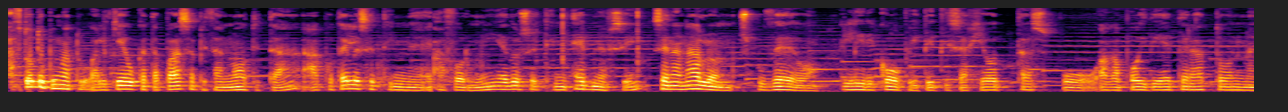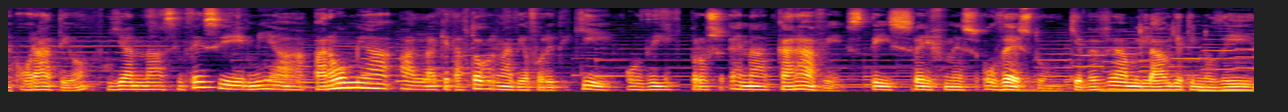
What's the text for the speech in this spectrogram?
Αυτό το ποίημα του Αλκαίου κατά πάσα πιθανότητα αποτέλεσε την αφορμή, έδωσε την έμπνευση σε έναν άλλον σπουδαίο λυρικό ποιητή της αρχαιότητας που αγαπώ ιδιαίτερα τον Οράτιο για να συνθέσει μία παρόμοια αλλά και ταυτόχρονα διαφορετική οδή προς ένα καράβι στις περίφημες οδές του και βέβαια μιλάω για την οδή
